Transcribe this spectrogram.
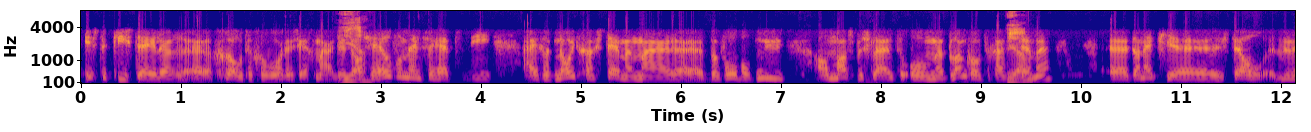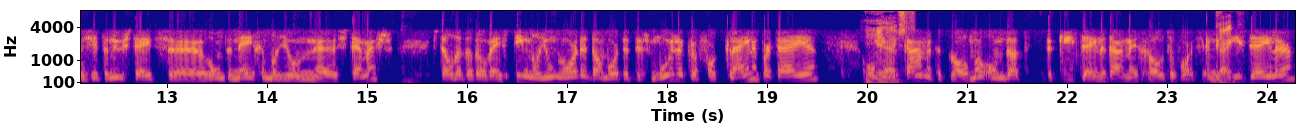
is de kiesdeler eh, groter geworden, zeg maar. Dus Ja. als je heel veel mensen hebt die eigenlijk nooit gaan stemmen, maar bijvoorbeeld nu al mas besluiten om blanco te gaan Ja. stemmen, dan heb je, stel, we zitten nu steeds rond de 9 miljoen stemmers. Stel dat het opeens 10 miljoen worden, dan wordt het dus moeilijker voor kleine partijen om in de Kamer te komen, omdat de kiesdeler daarmee groter wordt. En de Kijk. kiesdeler,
